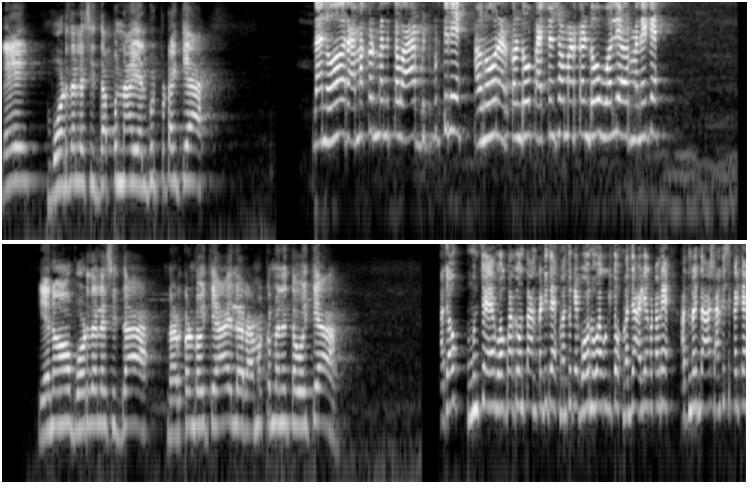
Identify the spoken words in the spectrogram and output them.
ಶೋ ಮಾಡ್ಕೊಂಡು ಹೋಗ್ಲಿ ಎಲ್ ಮನೆಗೆ. ಏನೋ ಬೋರ್ಡ್ದಲ್ಲೇ ಸಿದ್ದ? ನಡ್ಕೊಂಡು ಹೋಯ್ತೀಯಾ ಇಲ್ಲ ರಾಮಕ್ಕನ ಮನೆ ತ ಹೋಯ್ತೀಯಾ? ಅಜೋ ಮುಂಚೆ ಹೋಗ್ಬಾರ್ದು ಅಂತ ಅನ್ಕೊಂಡಿದ್ದೆ. ಮನ್ಸುಗೆ ಬೋನ್ ಹೋಗಿತ್ತು ಮಂಜ ಐಡಿಯಾ ಕೊಟ್ಟವನೆ. ಅದರಿಂದ ಶಾಂತಿ ಸಿಕ್ಕೈತೆ.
